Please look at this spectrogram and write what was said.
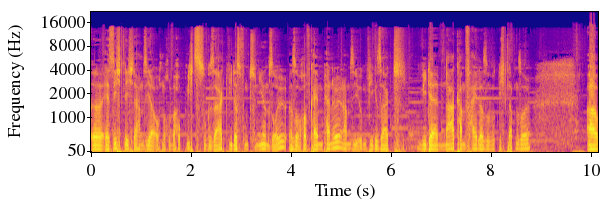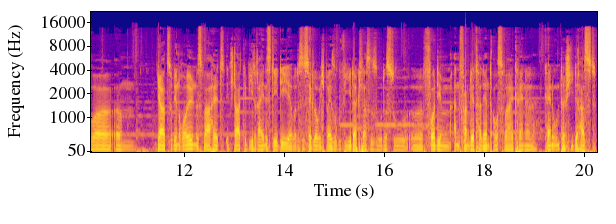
äh, ersichtlich. Da haben sie ja auch noch überhaupt nichts zu gesagt, wie das funktionieren soll. Also auch auf keinem Panel haben sie irgendwie gesagt, wie der Nahkampfheiler so wirklich klappen soll. Aber ähm, ja, zu den Rollen, es war halt im Startgebiet reines DD, aber das ist ja, glaube ich, bei so gut wie jeder Klasse so, dass du äh, vor dem Anfang der Talentauswahl keine, keine Unterschiede hast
